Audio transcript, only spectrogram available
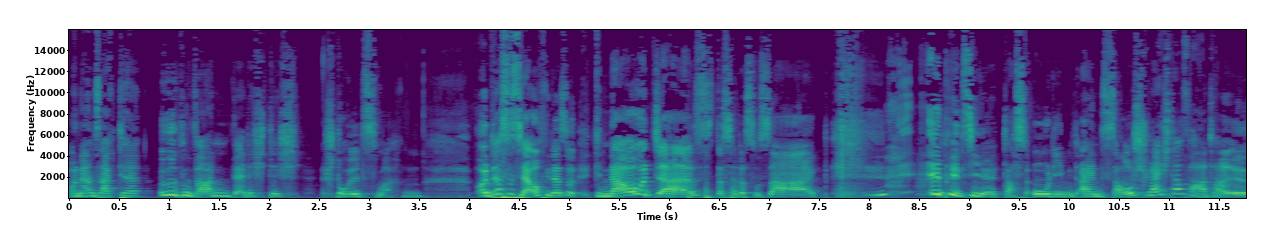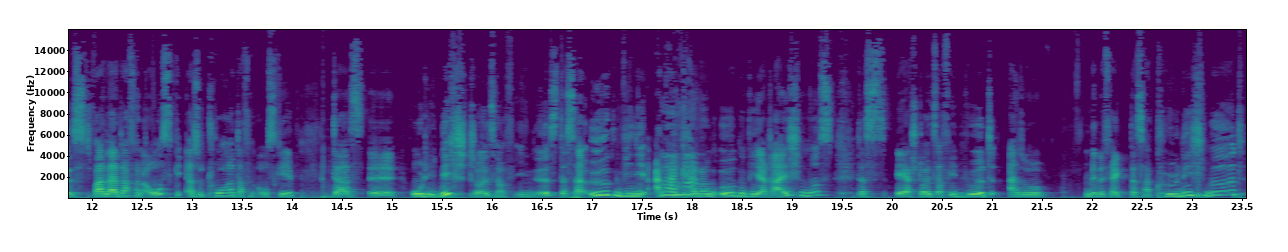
Und dann sagt er, irgendwann werde ich dich stolz machen. Und das ist ja auch wieder so, genau das, dass er das so sagt, impliziert, dass Odin ein sauschlechter Vater ist, weil er davon ausgeht, also Thor davon ausgeht, dass äh, Odin nicht stolz auf ihn ist, dass er irgendwie die Anerkennung mhm. irgendwie erreichen muss, dass er stolz auf ihn wird, also im Endeffekt, dass er König wird,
